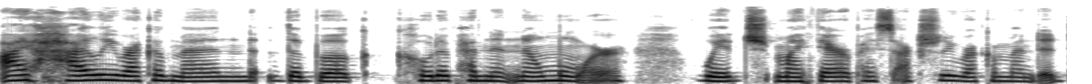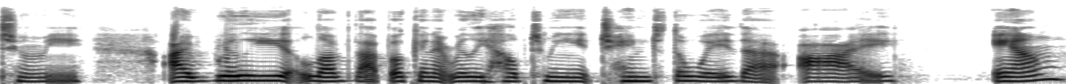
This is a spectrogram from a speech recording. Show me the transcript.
I highly recommend the book Codependent No More, which my therapist actually recommended to me. I really loved that book and it really helped me change the way that I am.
